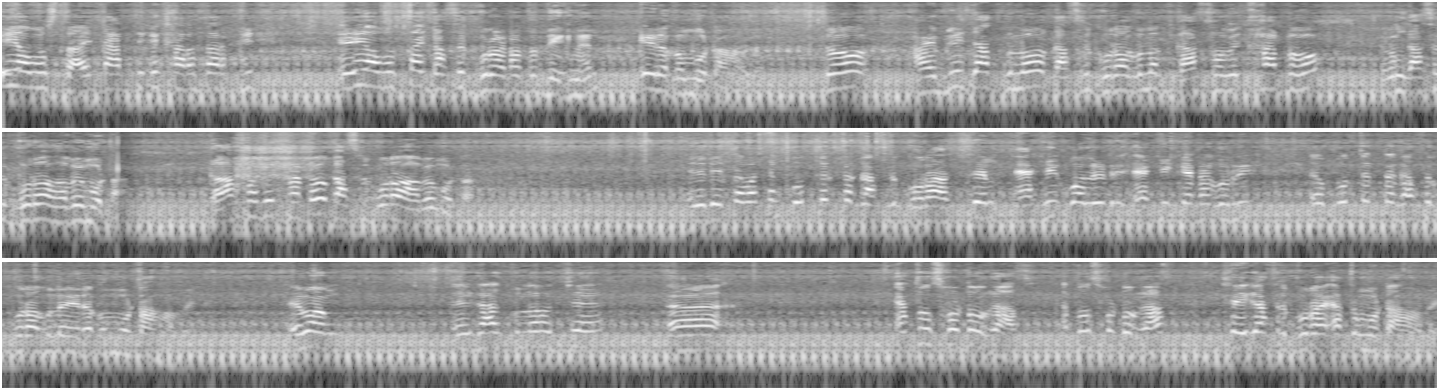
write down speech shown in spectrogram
এই অবস্থায়, চার থেকে সাড়ে চার ফিট এই অবস্থায় গাছের গোড়াটা তো দেখলেন এরকম মোটা হবে। তো হাইব্রিড জাতগুলো, গাছের গোড়াগুলো গাছ হবে খাটো এবং গাছের গোড়া হবে মোটা। গাছ হবে খাটো, গাছের গোড়া হবে মোটা। এই যে দেখতে পাচ্ছেন, প্রত্যেকটা গাছের গোড়া সেম একই কোয়ালিটির একই ক্যাটাগরি এবং প্রত্যেকটা গাছের গোড়াগুলো এরকম মোটা হবে। এবং এই গাছগুলো হচ্ছে এত ছোট গাছ, এত ছোট গাছ, সেই গাছের গোড়া এত মোটা হবে।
